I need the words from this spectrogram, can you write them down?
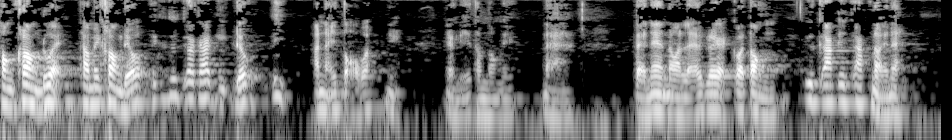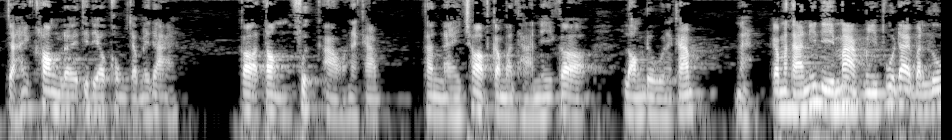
ท่องคล่องด้วย ถ้าไม่คล่องเดี๋ยวกักอีกเดี๋ยวอันไหนต่อวะนี่ อย่างนี้ทำตรงนี้นะแต่แน่นอนแล้วแรกก็ต้องอึกอักอึกอักหน่อยนะจะให้คล่องเลยทีเดียวคงจะไม่ได้ ก็ต้องฝึกเอานะครับ ท่านไหนชอบกรรมฐานนี้ก็ลองดูนะครับ นะกรรมฐานนี้ดีมากมีผู้ได้บรรลุ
